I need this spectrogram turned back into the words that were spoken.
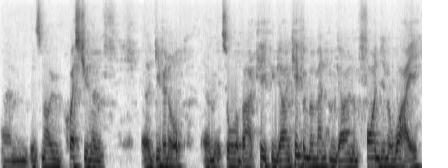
Um, there's no question of uh, giving up. Um, it's all about keeping going, keeping momentum going, and finding a way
